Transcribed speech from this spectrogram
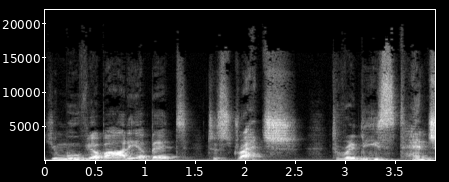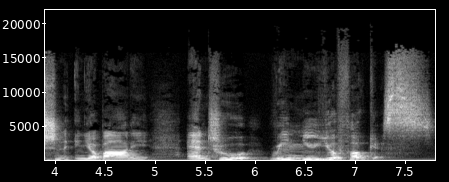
you move your body a bit to stretch, to release tension in your body, and to renew your focus.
